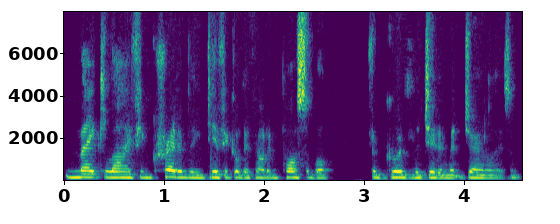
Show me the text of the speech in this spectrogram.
make life incredibly difficult, if not impossible, for good, legitimate journalism.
